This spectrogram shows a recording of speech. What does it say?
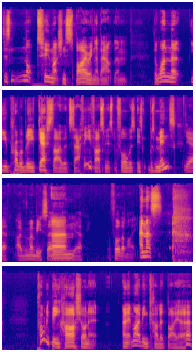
there's not too much inspiring about them. The one that you probably guessed I would say, I think you've asked me this before, was is, was Minsk. Yeah, I remember you saying. Um, yeah, I thought that might. And that's probably being harsh on it, and it might have been coloured by a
